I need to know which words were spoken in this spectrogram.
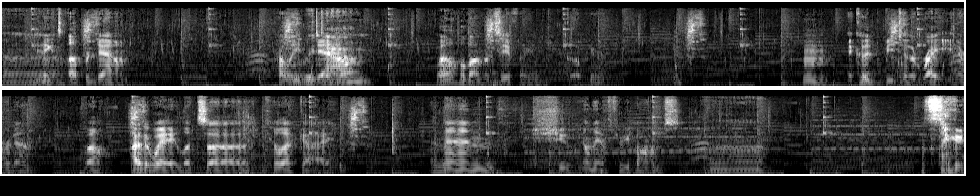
Uh, You think it's up or down? Probably, probably down. Well, hold on. Let's see if I can go up here. Hmm. It could be to the right. You never know. Well, either way, let's uh kill that guy, and then shoot. We only have three bombs. Uh, Let's take a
